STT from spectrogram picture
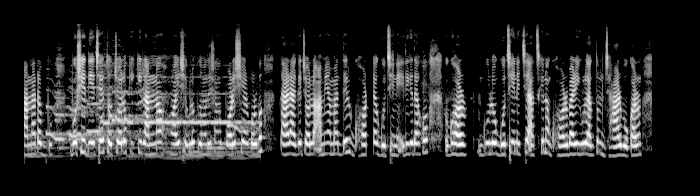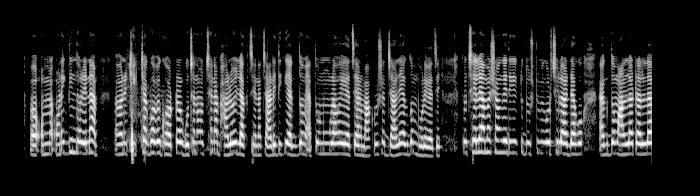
রান্নাটা বসিয়ে দিয়েছে। তো চলো কি কি রান্না হয় সেগুলো তোমাদের সঙ্গে পরে শেয়ার করব। তার আগে চলো আমি আমাদের ঘরটা গুছিয়ে নিই। এদিকে দেখো ঘরগুলো গোছিয়ে নিচ্ছে। আজকে না ঘর বাড়িগুলো একদম ঝাড়বো। কারণ অনেক দিন ধরে না মানে ঠিকঠাকভাবে ঘরটা গোছানো হচ্ছে না, ভালোই লাগছে না। চারিদিকে একদম এত নোংরা হয়ে গেছে আর মাকড়সার জালে একদম ভরে গেছে। তো ছেলে আমার সঙ্গে এদিকে একটু দুষ্টুমি করছিল আর দেখো, একদম আল্লাহ টাল্লা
